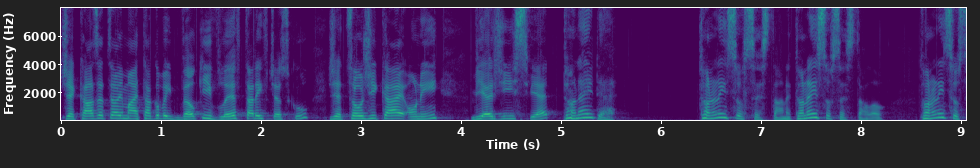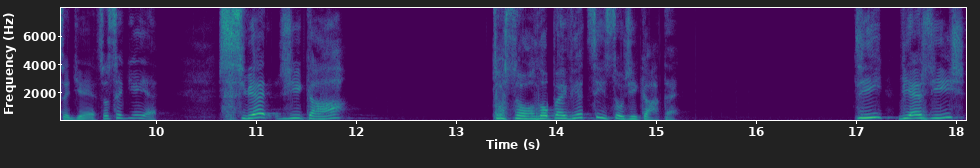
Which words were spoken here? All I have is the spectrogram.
Že kazateli mají takový velký vliv tady v Česku, že co říkají oni, věří svět? To nejde. To není, co se stane. To není, co se stalo. To není, co se děje. Co se děje? Svět říká, to jsou hloupé věci, co říkáte. Ty věříš,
